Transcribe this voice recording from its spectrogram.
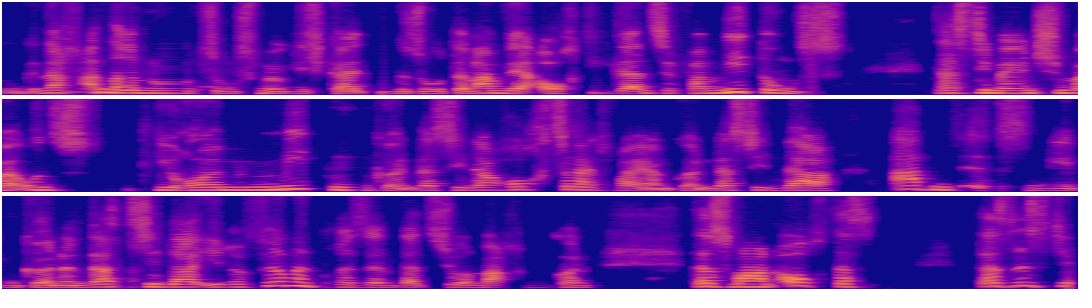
nach anderen Nutzungsmöglichkeiten gesucht. Dann haben wir auch die ganze Vermietungs, dass die Menschen bei uns die Räume mieten können, dass sie da Hochzeit feiern können, dass sie da Abendessen geben können, dass sie da ihre Firmenpräsentation machen können. Das waren auch, das, das ist,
